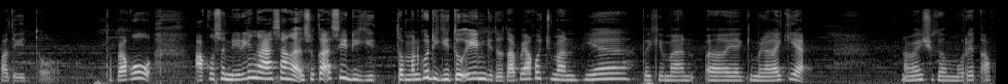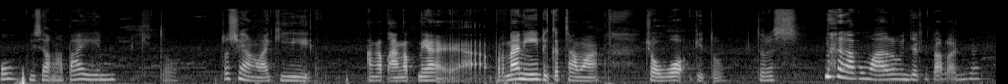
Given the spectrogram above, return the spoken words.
waktu itu. Tapi aku aku sendiri ngerasa nggak suka sih di temanku digituin gitu. Tapi aku cuman ya bagaimana uh, ya gimana lagi ya? Namanya juga murid aku bisa ngapain terus yang lagi anget-angetnya ya pernah nih deket sama cowok gitu. Terus aku malu menceritakannya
